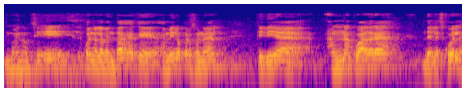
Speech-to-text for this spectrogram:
Bueno, sí, bueno, la ventaja que a mí lo personal vivía a una cuadra de la escuela.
